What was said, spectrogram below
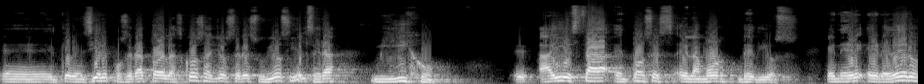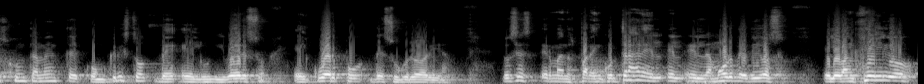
eh, el que venciere poseerá todas las cosas, yo seré su Dios y Él será mi hijo. Eh, ahí está entonces el amor de Dios. En herederos juntamente con Cristo del universo, el cuerpo de su gloria. Entonces, hermanos, para encontrar el, amor de Dios, el evangelio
